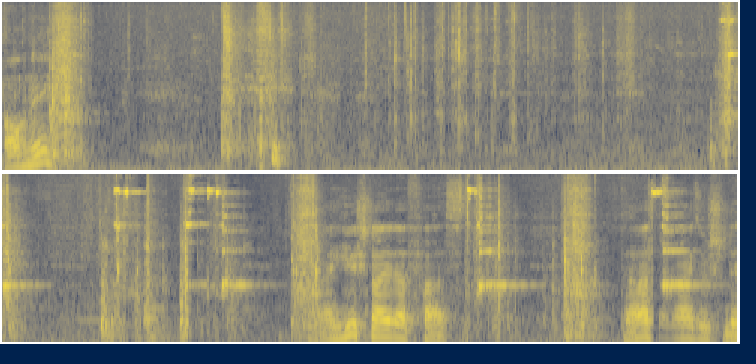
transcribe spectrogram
auch nicht. Ja, hier schneidet er fast. Da ist er gar nicht so schlimm.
